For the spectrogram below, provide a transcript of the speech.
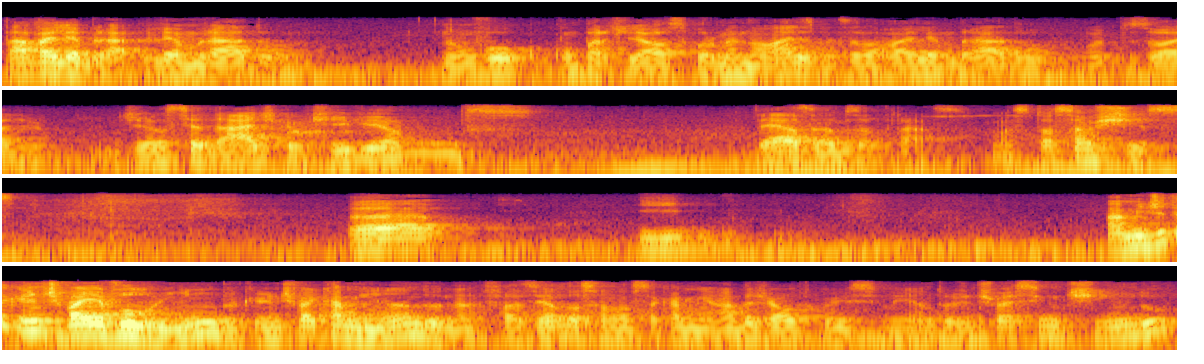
tá vai lembrar, lembrado não vou compartilhar os pormenores, mas ela vai lembrar do um episódio de ansiedade que eu tive há uns 10 anos atrás. Uma situação X. Uh, e à medida que a gente vai evoluindo, que a gente vai caminhando, né, fazendo essa nossa caminhada de autoconhecimento, a gente vai sentindo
